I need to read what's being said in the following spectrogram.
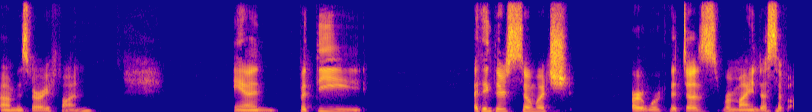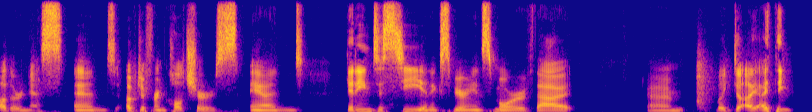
um, is very fun. And but the I think there's so much artwork that does remind us of otherness and of different cultures and getting to see and experience more of that um, like I, I think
